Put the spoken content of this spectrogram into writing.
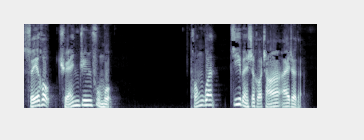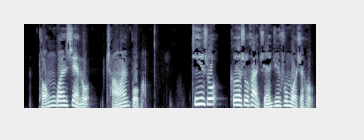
随后全军覆没。潼关基本是和长安挨着的，潼关陷落，长安不保。听说。哥舒翰全军覆没之后，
